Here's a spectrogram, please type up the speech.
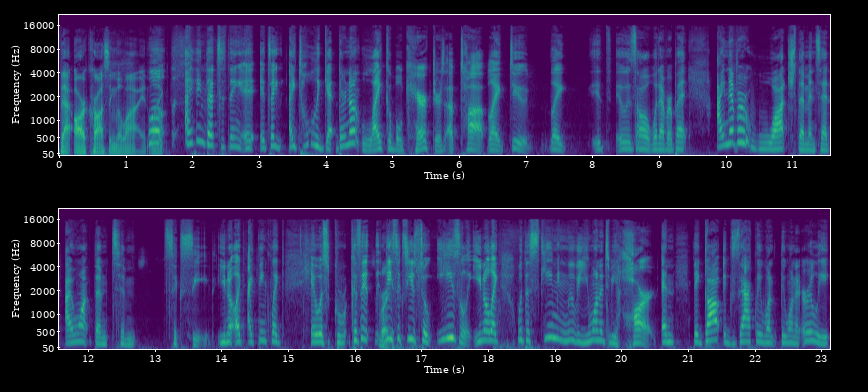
that are crossing the line. Well, like I think that's the thing. It, it's like I totally get they're not likable characters up top. Like, dude, like it it was all whatever. But I never watched them and said I want them to succeed. You know, like I think like it was because it they succeed so easily. You know, like with a scheming movie, you want it to be hard, and they got exactly what they wanted early,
